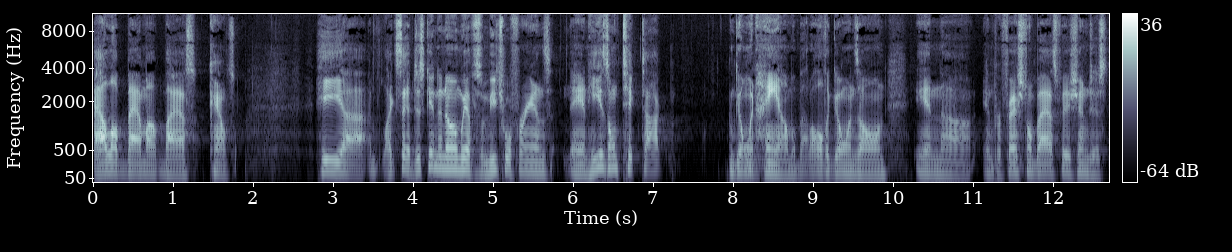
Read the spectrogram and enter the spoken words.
Alabama Bass Council. He uh like I said, just getting to know him. We have some mutual friends, and he is on TikTok going ham about all the goings on in uh in professional bass fishing, just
